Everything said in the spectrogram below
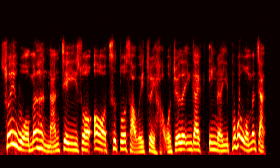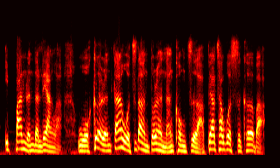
所以我们很难建议说，哦，吃多少为最好。我觉得应该因人而异不过我们讲一般人的量了，我个人当然我知道很多人很难控制啦，不要超过十颗吧。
